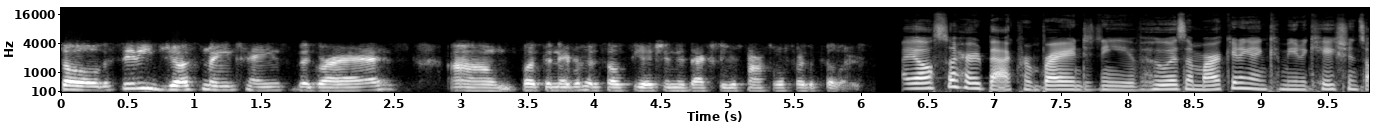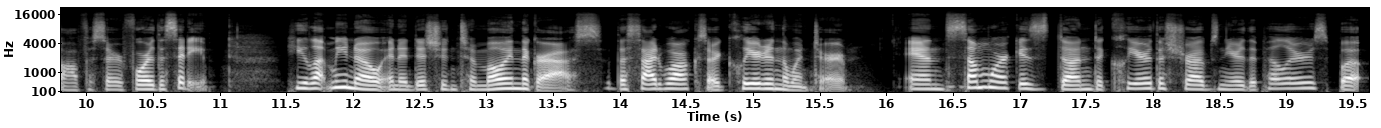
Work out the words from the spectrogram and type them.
So the city just maintains the grass um, but the neighborhood association is actually responsible for the pillars. I also heard back from Brian Deneve, who is a marketing and communications officer for the city. He let me know in addition to mowing the grass, the sidewalks are cleared in the winter. And some work is done to clear the shrubs near the pillars, but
